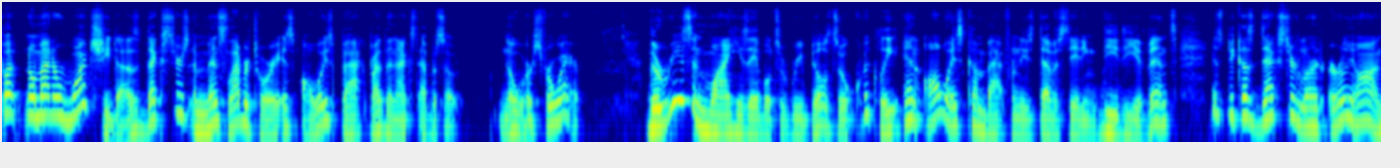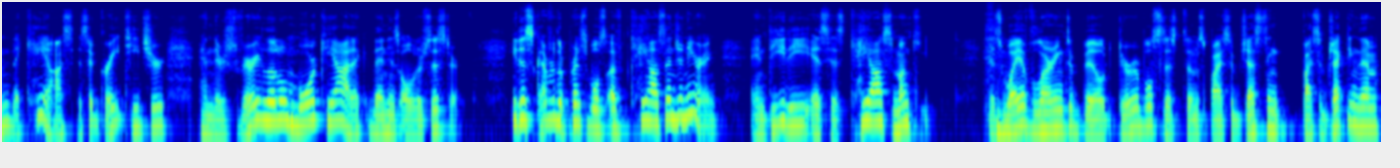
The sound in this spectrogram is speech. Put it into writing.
but no matter what she does, Dexter's immense laboratory is always back by the next episode. No worse for wear. The reason why he's able to rebuild so quickly and always come back from these devastating DD events is because Dexter learned early on that chaos is a great teacher and there's very little more chaotic than his older sister. He discovered the principles of chaos engineering, and DD is his chaos monkey, his way of learning to build durable systems by suggesting by subjecting them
